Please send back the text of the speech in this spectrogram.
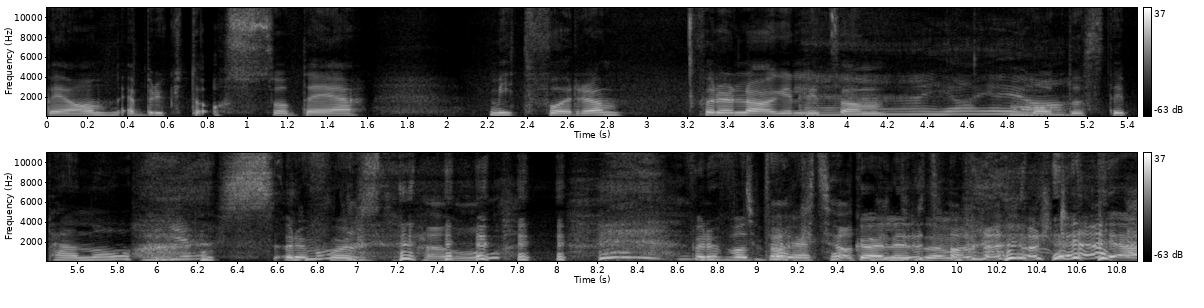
BH-en. Jeg brukte også det midt foran for å lage litt sånn Eh, ja, ja, ja. modesty panel. Yes. For modesty panel. For å få trøkka liksom ja,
